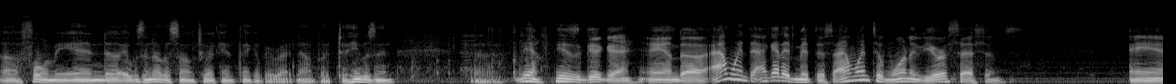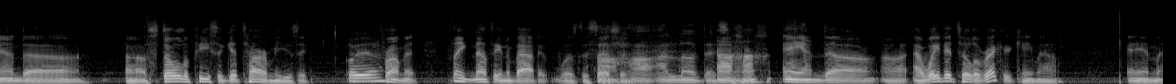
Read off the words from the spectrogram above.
uh, for me, and uh, it was another song too. I can't think of it right now, but uh, he was in. Yeah, he's a good guy. And uh, I went. To, I got to admit this. I went to one of your sessions, and uh, uh, stole a piece of guitar music Oh yeah. from it. Think nothing about it was the session. Uh-huh, I love that Uh-huh. And uh, uh, I waited till the record came out, and I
